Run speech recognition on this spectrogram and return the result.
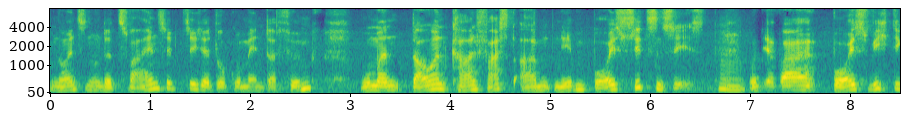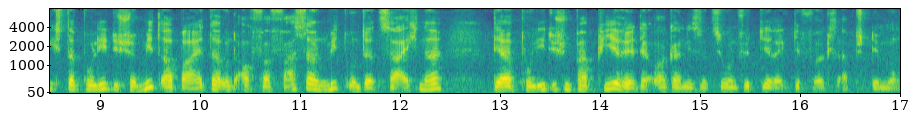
1972, der Documenta 5, wo man dauernd Karl Fastabend neben Beuys sitzen sieht. Mhm. Und er war Beuys wichtigster politischer Mitarbeiter und auch Verfasser und Mitunterzeichner der politischen Papiere der Organisation für direkte Volksabstimmung.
